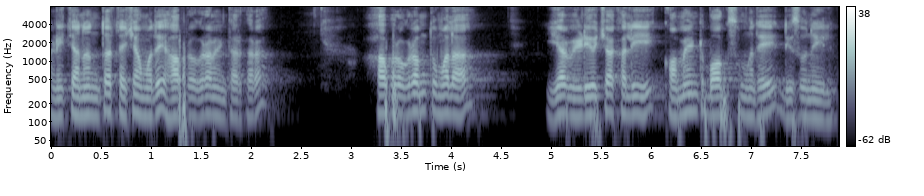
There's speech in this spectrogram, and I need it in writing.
आणि त्यानंतर त्याच्यामध्ये हा प्रोग्राम एंटर करा. हा प्रोग्राम तुम्हाला या व्हिडिओच्या खाली कॉमेंट बॉक्समध्ये दिसून येईल.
